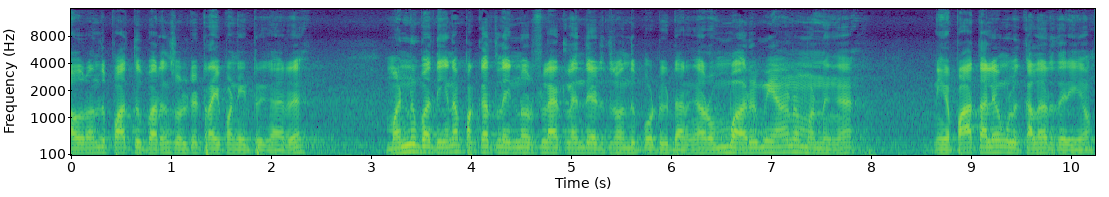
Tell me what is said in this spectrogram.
அவர் வந்து பார்த்துப்பாருன்னு சொல்லிட்டு ட்ரை பண்ணிகிட்ருக்காரு மண் பார்த்தீங்கன்னா பக்கத்தில் இன்னொரு ஃப்ளாட்லேருந்து எடுத்துகிட்டு வந்து போட்டுக்கிட்டாருங்க. ரொம்ப அருமையான மண்ணுங்க. நீங்கள் பார்த்தாலே உங்களுக்கு கலர் தெரியும்.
